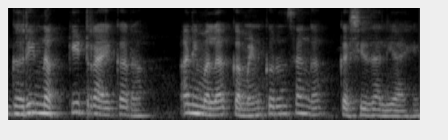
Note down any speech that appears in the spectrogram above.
घरी नक्की ट्राय करा आणि मला कमेंट करून सांगा कशी झाली आहे.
